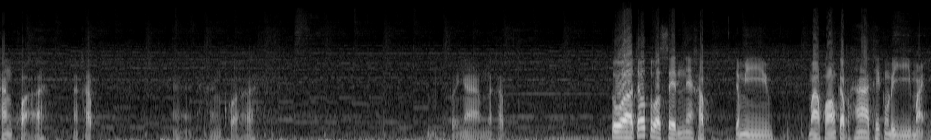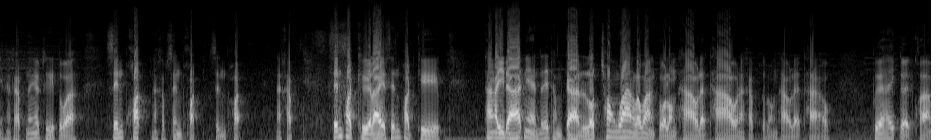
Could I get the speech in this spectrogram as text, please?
ข้างขวานะครับข้างขวา สวยงามนะครับ ตัวเจ้าตัวเซนเนี่ยครับจะมีมาพร้อมกับ 5 เทคโนโลยีใหม่นะครับ นั่นก็คือตัว เซนพอดนะครับเซนพอดเซนพอดนะครับเซนพอดคืออะไรเซนพอดคือทาง Adidas เนี่ยได้ทำการลดช่องว่างระหว่างตัวรองเท้าและเท้านะครับ ตัวรองเท้าและเท้า เพื่อให้เกิดความ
